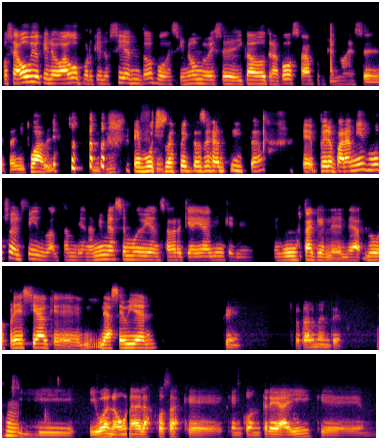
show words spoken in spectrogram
o sea, obvio que lo hago porque lo siento, porque si no me hubiese dedicado a otra cosa, porque no es eh, redituable en muchos aspectos ser artista, eh, pero para mí es mucho el feedback también. A mí me hace muy bien saber que hay alguien que le, gusta, que le, lo aprecia, que le hace bien. Sí, totalmente. y, bueno, una de las cosas que encontré ahí que que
